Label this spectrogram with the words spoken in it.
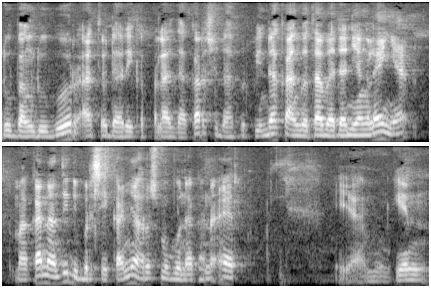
lubang dubur atau dari kepala zakar sudah berpindah ke anggota badan yang lainnya, maka nanti dibersihkannya harus menggunakan air. Ya, mungkin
